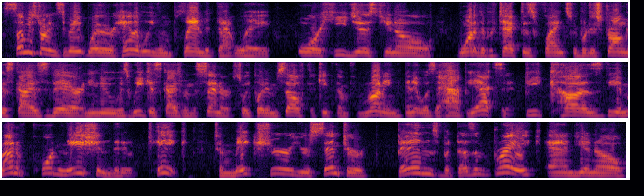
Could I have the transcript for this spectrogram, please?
some historians debate whether hannibal even planned it that way or he just you know wanted to protect his flanks. We put his strongest guys there, and he knew his weakest guys were in the center. So he put himself to keep them from running, and it was a happy accident because the amount of coordination that it would take to make sure your center bends but doesn't break, and you know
